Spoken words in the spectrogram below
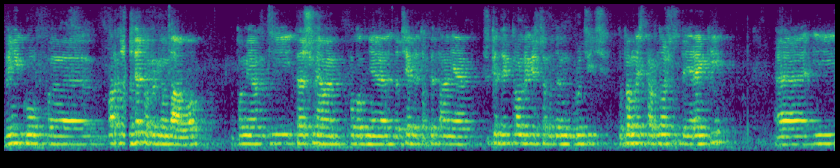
wyników e, bardzo źle to wyglądało. Natomiast i też miałem podobnie do Ciebie to pytanie, czy kiedykolwiek jeszcze będę mógł wrócić do pełnej sprawności tej ręki e, i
